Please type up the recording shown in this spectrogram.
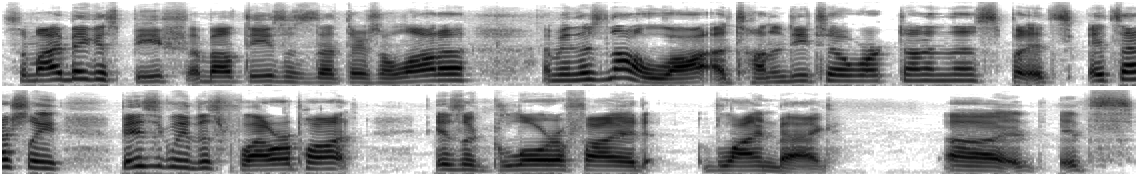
So my biggest beef about these is that there's a lot of, I mean, there's not a lot, a ton of detail work done in this, but it's it's actually, basically this flower pot is a glorified blind bag. Uh, it's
